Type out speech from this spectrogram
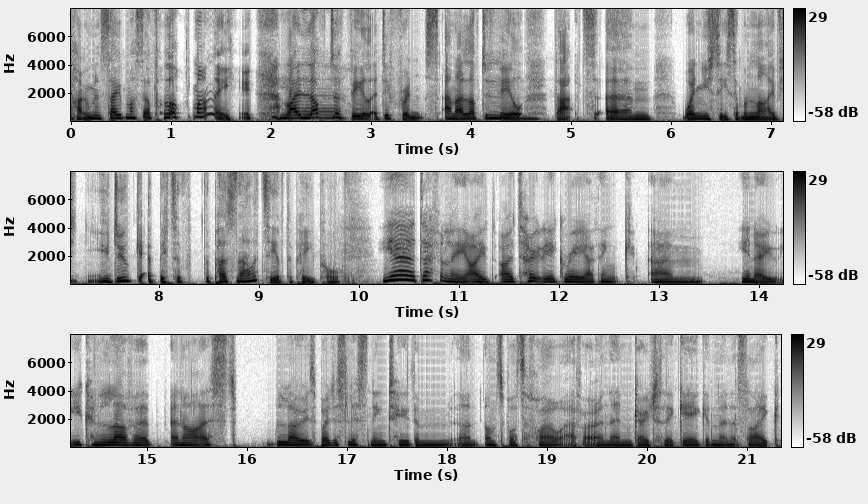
home and saved myself a lot of money. I love to feel a difference, and I love to feel Mm. that um, when you see someone live, you do get a bit of the personality of the people. Yeah, definitely. I I totally agree. I think um, you know you can love a, an artist loads by just listening to them on, on Spotify or whatever, and then go to the gig, and then it's like,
